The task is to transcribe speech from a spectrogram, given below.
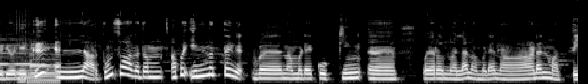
വീഡിയോയിലേക്ക് എല്ലാവർക്കും സ്വാഗതം. അപ്പോൾ ഇന്നത്തെ നമ്മുടെ കുക്കിംഗ് വേറെ ഒന്നുമല്ല നമ്മുടെ നാടൻ മത്തി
